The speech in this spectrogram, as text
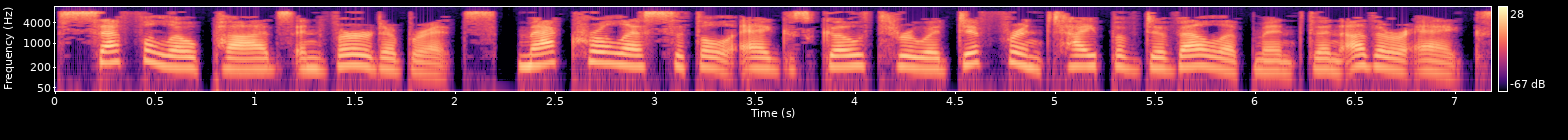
cephalopods and vertebrates. Macrolecithal eggs go through a different type of development than other eggs.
